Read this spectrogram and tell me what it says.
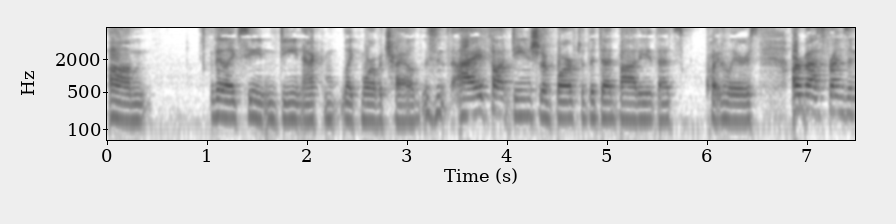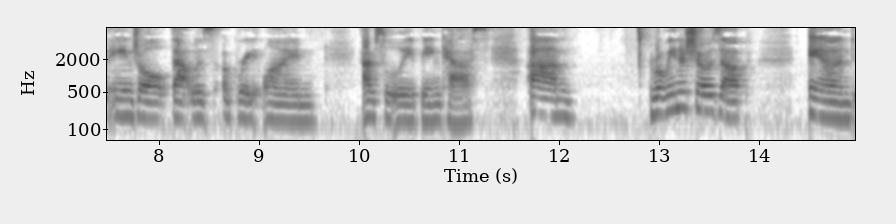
um they like seeing Dean act like more of a child. I thought Dean should have barfed at the dead body. That's quite hilarious. Our best friends an angel. That was a great line. Absolutely being Cass. Um, Rowena shows up and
